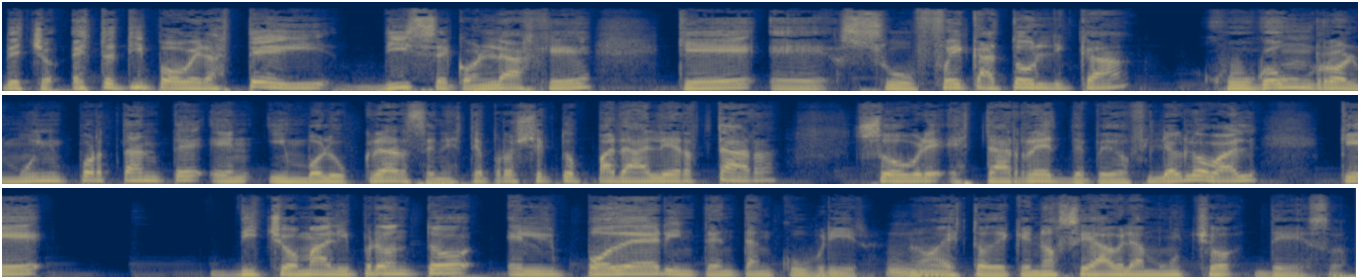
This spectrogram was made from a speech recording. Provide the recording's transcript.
De hecho, este tipo Verastegui dice con Laje que eh, su fe católica jugó un rol muy importante en involucrarse en este proyecto para alertar sobre esta red de pedofilia global que dicho mal y pronto, el poder intenta encubrir, ¿no? Mm. Esto de que no se habla mucho de eso.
